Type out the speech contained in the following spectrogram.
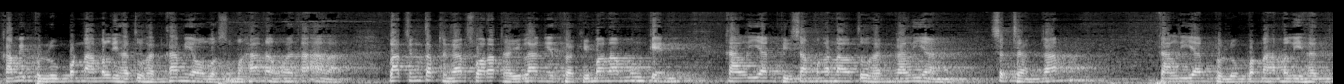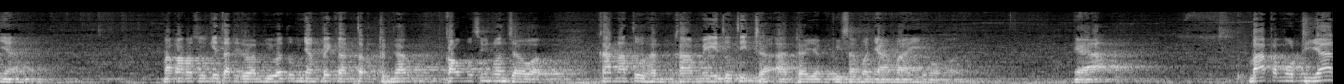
Kami belum pernah melihat Tuhan kami Allah Subhanahu wa taala. Lajeng terdengar suara dari langit, bagaimana mungkin kalian bisa mengenal Tuhan kalian sedangkan kalian belum pernah melihatnya? Maka Rasul kita di dalam jiwa itu menyampaikan terdengar kaum muslim menjawab karena Tuhan kami itu tidak ada yang bisa menyamai. Ya. Maka kemudian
